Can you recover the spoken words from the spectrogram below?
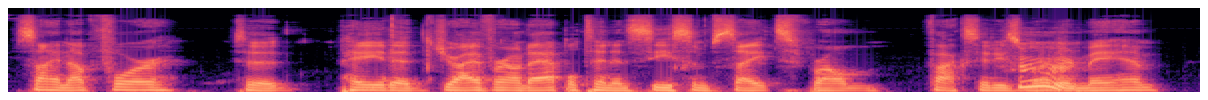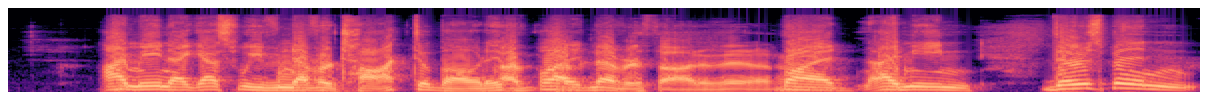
sign up for to pay to drive around Appleton and see some sights from Fox Cities Murder hmm. and Mayhem? I mean, I guess we've never talked about it, I've, but I've never thought of it. I but I mean, there's been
